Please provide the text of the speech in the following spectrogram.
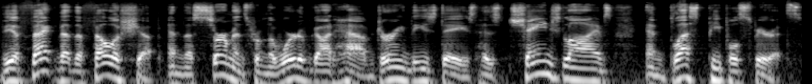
The effect that the fellowship and the sermons from the Word of God have during these days has changed lives and blessed people's spirits.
